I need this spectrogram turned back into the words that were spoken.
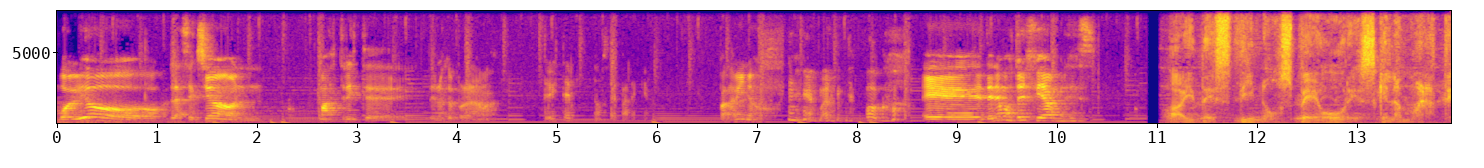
Volvió la sección más triste de, de nuestro programa. ¿Triste? No sé para qué. Para mí no. para mí tampoco. Eh, tenemos tres fiambres. Hay destinos peores que la muerte.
